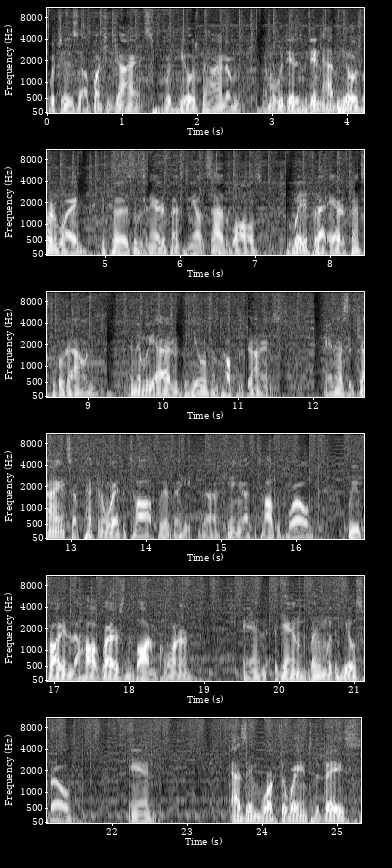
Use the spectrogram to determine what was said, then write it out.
which is a bunch of giants with healers behind them. And what we did is we didn't add the healers right away because there was an air defense on the outside of the walls. We waited for that air defense to go down, and then we added the healers on top of the giants. And as the giants are pecking away at the top, we have the, the king at the top as well. We brought in the hog riders in the bottom corner, and again, led them with the heal spell. And as they work their way into the base,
